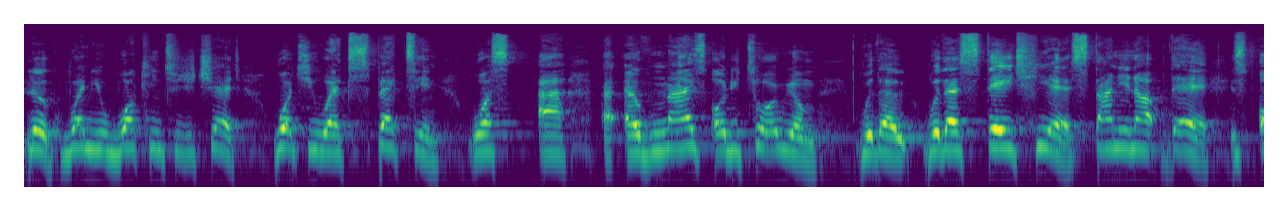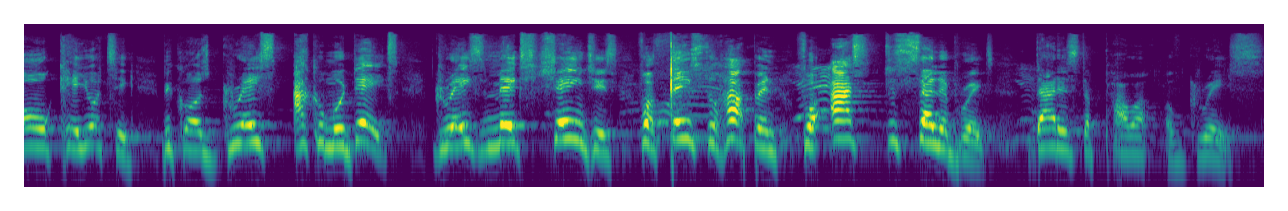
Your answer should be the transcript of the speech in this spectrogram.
Look, when you walk into the church, what you were expecting was a, a, a nice auditorium with a, with a stage here, standing up there. It's all chaotic because grace accommodates, grace makes changes for things to happen, for us to celebrate. That is the power of grace.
